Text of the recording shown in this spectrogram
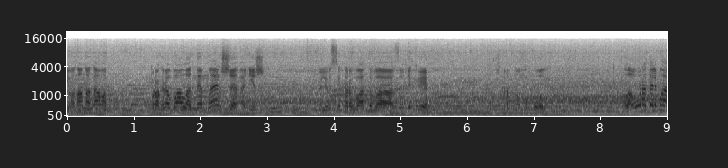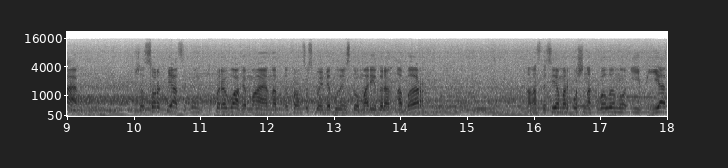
І вона ногами програвала не менше, аніж Люсі Харватова завдяки штрафному колу. Лаура Дальмаєр Вже 45 секунд переваги має над французькою біатлоністкою Марі Дорен Абер. Анастасія Меркушина хвилину і 5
